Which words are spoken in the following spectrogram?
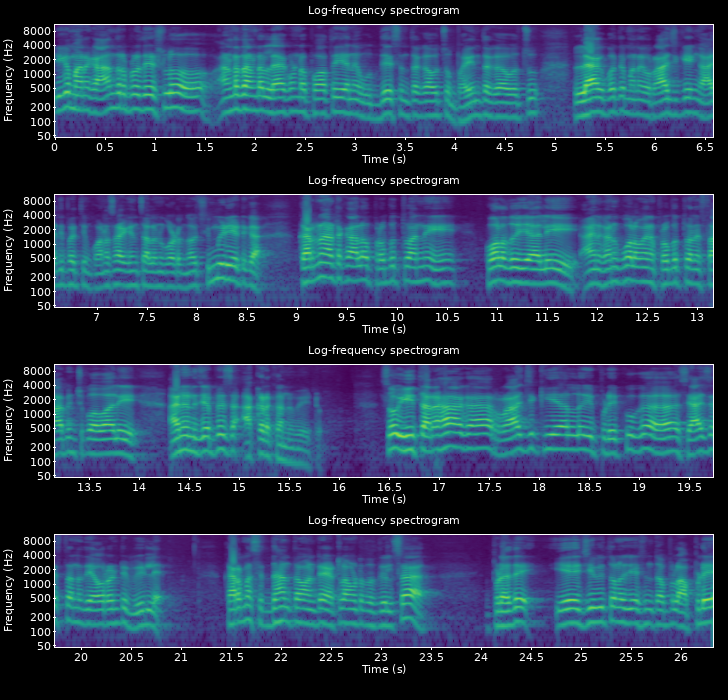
ఇక మనకు ఆంధ్రప్రదేశ్లో అండదండలు లేకుండా పోతాయి అనే ఉద్దేశంతో కావచ్చు భయంతో కావచ్చు లేకపోతే మనకు రాజకీయంగా ఆధిపత్యం కొనసాగించాలనుకోవడం కావచ్చు ఇమ్మీడియట్గా కర్ణాటకలో ప్రభుత్వాన్ని కూలదొయ్యాలి ఆయనకు అనుకూలమైన ప్రభుత్వాన్ని స్థాపించుకోవాలి అని చెప్పేసి అక్కడ కన్నువేయటం. సో ఈ తరహాగా రాజకీయాల్లో ఇప్పుడు ఎక్కువగా శాసిస్తున్నది ఎవరంటే వీళ్ళే. కర్మ సిద్ధాంతం అంటే ఎట్లా ఉంటుందో తెలుసా? ఇప్పుడు అదే ఏ జీవితంలో చేసిన తప్పులు అప్పుడే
